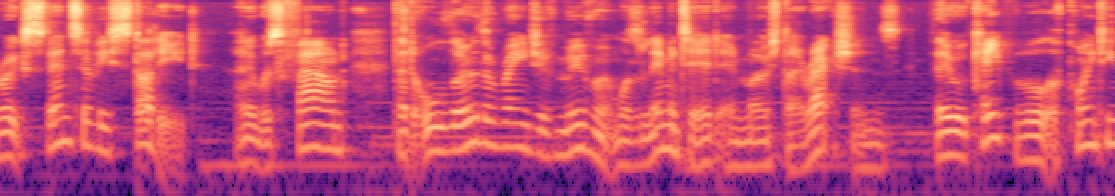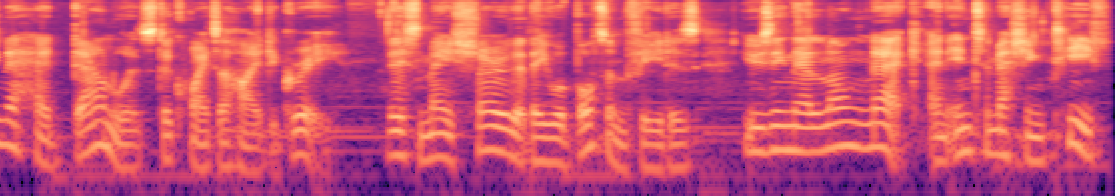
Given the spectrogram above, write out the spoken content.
were extensively studied, and it was found that although the range of movement was limited in most directions, they were capable of pointing their head downwards to quite a high degree. This may show that they were bottom feeders, using their long neck and intermeshing teeth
